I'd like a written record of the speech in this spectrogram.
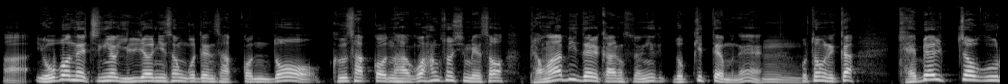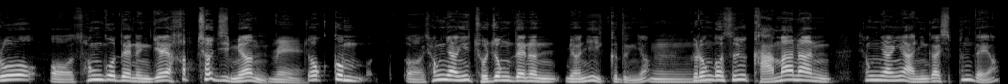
아, 요번에 징역 1년이 선고된 사건도 그 사건하고 항소심에서 병합이 될 가능성이 높기 때문에 음. 보통 그러니까 개별적으로 어, 선고되는 게 합쳐지면 네. 조금 어, 형량이 조정되는 면이 있거든요. 음. 그런 것을 감안한 형량이 아닌가 싶은데요.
